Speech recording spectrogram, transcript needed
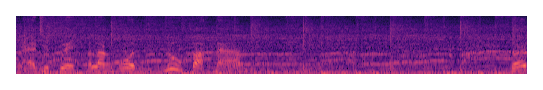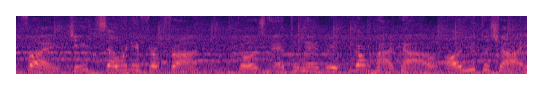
clashes with พลังพลลูกปากน้ำ Third fight, Jean Savigny from France goes head to head with ก้องผาขาวอยุทธชัย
